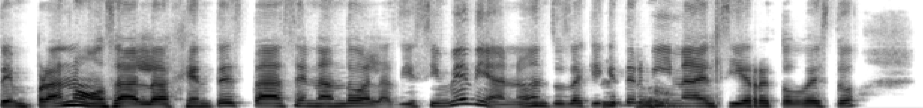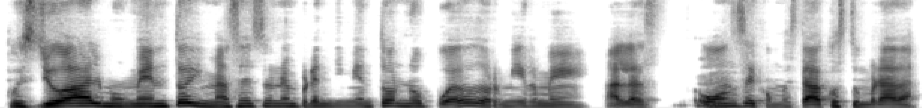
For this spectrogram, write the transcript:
temprano, o sea, la gente está cenando a las diez y media, ¿no? Entonces aquí que termina el cierre, todo esto, pues yo al momento, y más es un emprendimiento, no puedo dormirme a las once como estaba acostumbrada.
